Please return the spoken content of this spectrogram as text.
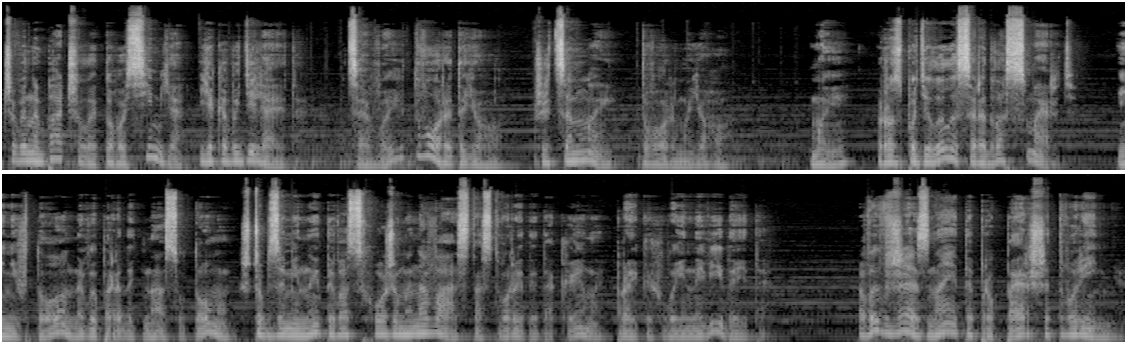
Чи ви не бачили того сім'я, яке ви діляєте? Це ви творите його, чи це ми творимо його? Ми розподілили серед вас смерть, і ніхто не випередить нас у тому, щоб замінити вас схожими на вас та створити такими, про яких ви й не відаєте. Ви вже знаєте про перше творіння,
